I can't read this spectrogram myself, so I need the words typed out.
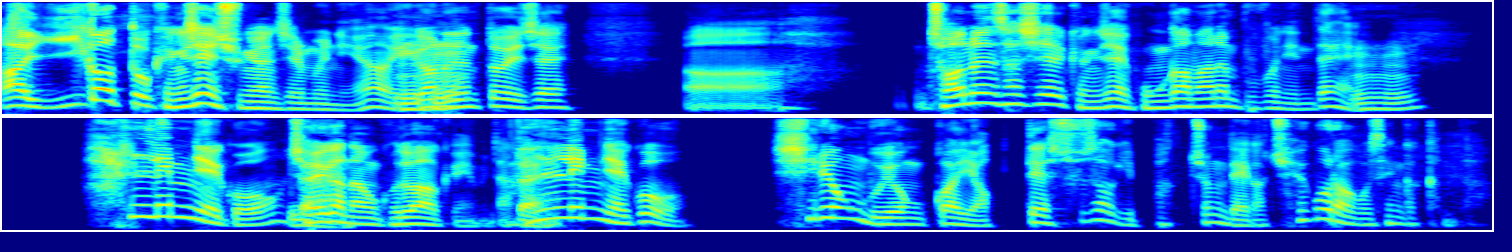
아 이것도 굉장히 중요한 질문이에요. 이거는 음흠. 또 이제 어 저는 사실 굉장히 공감하는 부분인데 음흠. 한림예고 네. 저희가 나온 고등학교입니다. 네. 한림예고 실용무용과 역대 수석 입학 중 내가 최고라고 생각한다.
